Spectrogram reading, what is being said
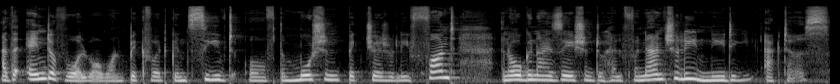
At the end of World War I, Pickford conceived of the Motion Picture Relief Fund, an organization to help financially needy actors.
